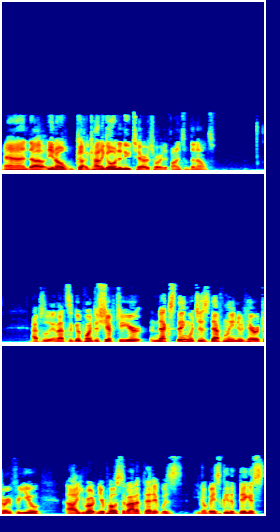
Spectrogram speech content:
and uh, you know, kind of go into new territory to find something else. Absolutely, and that's a good point to shift to your next thing, which is definitely new territory for you. Uh, you wrote in your post about it that it was, you know, basically the biggest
